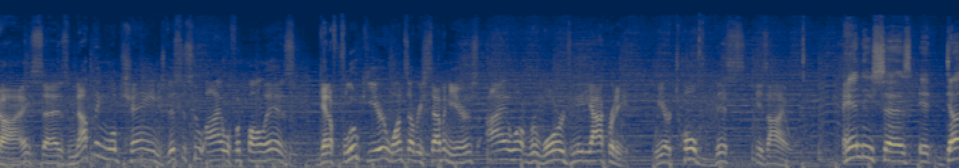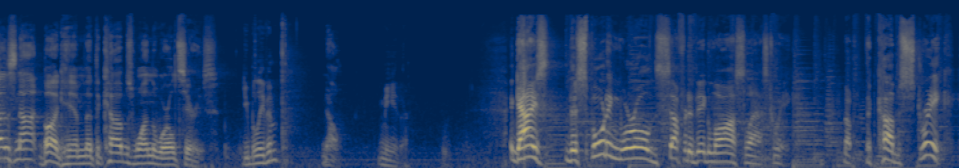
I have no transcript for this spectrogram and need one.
guy says nothing will change. This is who Iowa football is. Get a fluke year once every seven years. Iowa rewards mediocrity. We are told this is Iowa. Andy says it does not bug him that the Cubs won the World Series. You believe him? No. Me either. Guys, the sporting world suffered a big loss last week. The, Cubs streak.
